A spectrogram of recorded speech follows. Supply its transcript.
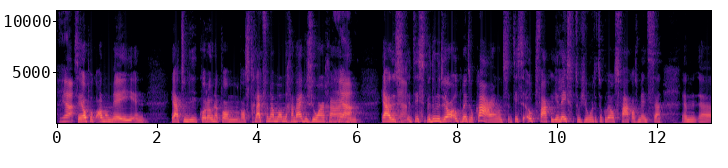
Ja. Ze helpen ook allemaal mee. En ja, toen die corona kwam, was het gelijk van... Nou mam, dan gaan wij bezorgen. Ja. En, ja, dus Ja. Het is, we doen het wel ook met elkaar. Want het is ook vaak... Je leest het of je hoort het ook wel eens vaak als mensen een eh,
